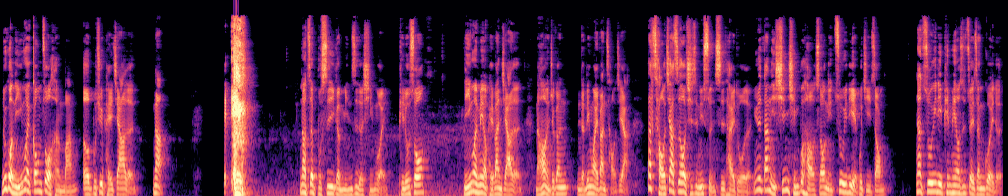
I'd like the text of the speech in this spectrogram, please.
如果你因为工作很忙而不去陪家人，那那这不是一个明智的行为。比如说，你因为没有陪伴家人，然后你就跟你的另外一半吵架，那吵架之后，其实你损失太多了，因为当你心情不好的时候，你注意力也不集中。那注意力偏偏又是最珍贵的，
